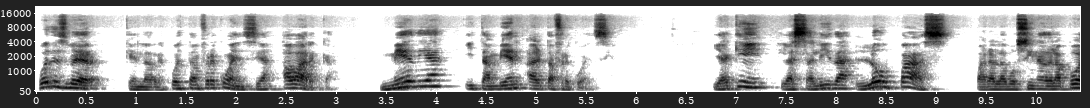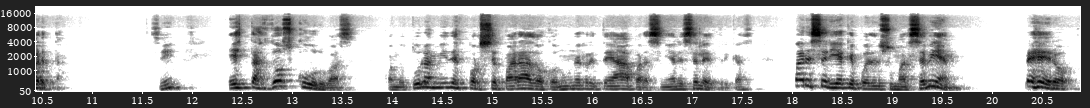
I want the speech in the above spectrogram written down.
Puedes ver que en la respuesta en frecuencia abarca media y también alta frecuencia. Y aquí la salida low pass para la bocina de la puerta. ¿sí? Estas dos curvas cuando tú las mides por separado con un RTA para señales eléctricas, parecería que pueden sumarse bien. Pero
